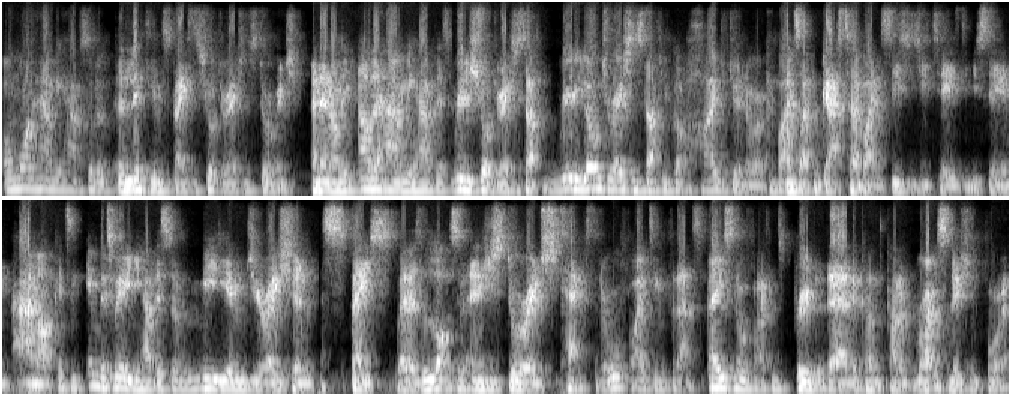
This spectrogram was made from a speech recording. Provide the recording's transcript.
on one hand, we have sort of the lithium space, the short duration storage, and then on the other hand, we have this really short duration stuff. Really long duration stuff, you've got hydrogen or a combined cycle gas turbine, CCGTs that you see in power markets. And in between, you have this sort of medium duration space where there's lots of energy storage techs that are all fighting for that space and all fighting to prove that they're the kind of right solution for it.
